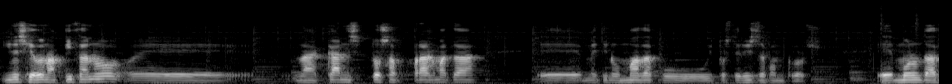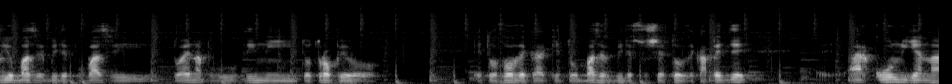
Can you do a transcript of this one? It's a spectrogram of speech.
είναι σχεδόν απίθανο ε, να κάνεις τόσα πράγματα ε, με την ομάδα που υποστηρίζεις από μικρός. Ε, μόνο τα δύο buzzer beater που βάζει, το ένα που δίνει το τρόπιο ε, το 12 και το buzzer beater στο σεφ το 15 αρκούν για να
